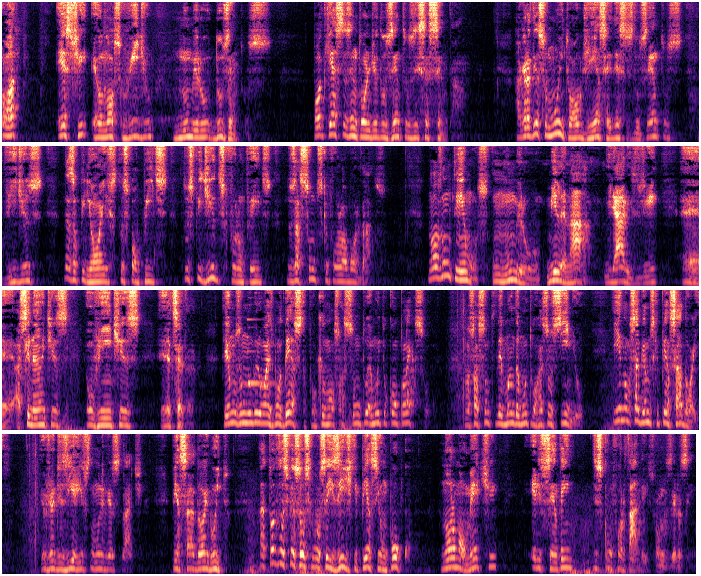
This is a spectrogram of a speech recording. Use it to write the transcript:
Olá, este é o nosso vídeo número 200. Podcasts em torno de 260. Agradeço muito a audiência desses 200 vídeos, das opiniões, dos palpites, dos pedidos que foram feitos, dos assuntos que foram abordados. Nós não temos um número milenar, milhares de é, assinantes, ouvintes, etc. Temos um número mais modesto, porque o nosso assunto é muito complexo. Nosso assunto demanda muito raciocínio. E nós sabemos que pensar dói. Eu já dizia isso na universidade. Pensar dói muito. A todas as pessoas que você exige que pensem um pouco, normalmente eles sentem desconfortáveis, vamos dizer assim.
